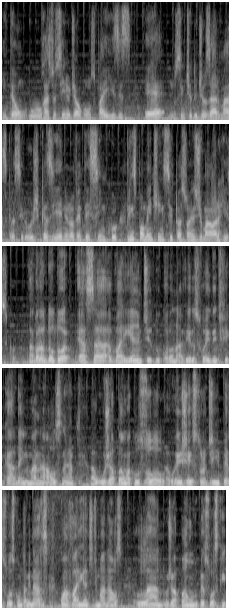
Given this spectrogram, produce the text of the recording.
Então, o raciocínio de alguns países é no sentido de usar máscaras cirúrgicas e N95, principalmente em situações de maior risco. Agora, doutor, essa variante do coronavírus foi identificada em Manaus, né? O Japão acusou o registro de pessoas contaminadas com a variante de Manaus lá no Japão, pessoas que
